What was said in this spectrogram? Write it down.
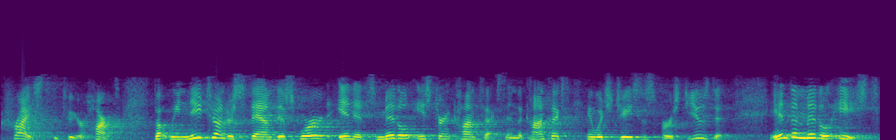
Christ into your hearts. But we need to understand this word in its Middle Eastern context, in the context in which Jesus first used it. In the Middle East,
